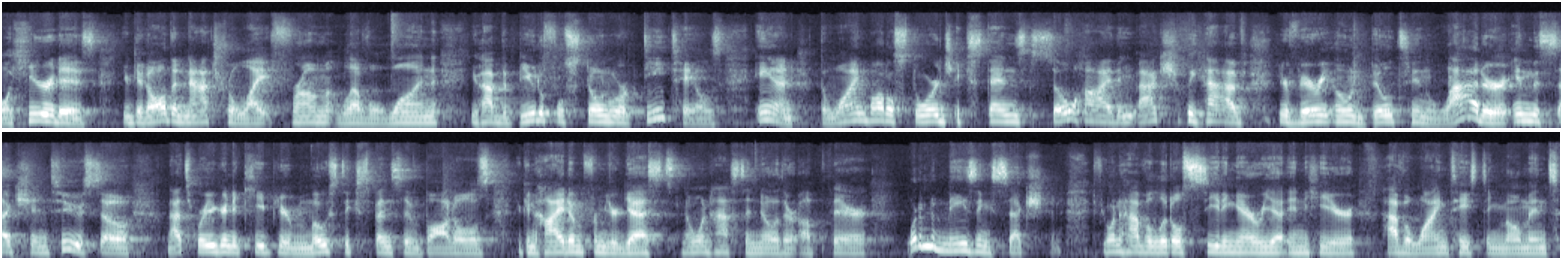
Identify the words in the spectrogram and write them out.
well, here it is. You get all the natural light from level one. You have the beautiful stonework details and the wine bottle storage extends so high that you actually have your very own built-in ladder in this section too. So that's where you're gonna keep your most expensive bottles. You can hide them from your guests. No one has to know they're up there. What an amazing section. If you wanna have a little seating area in here, have a wine tasting moment,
